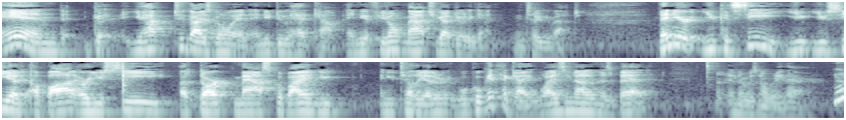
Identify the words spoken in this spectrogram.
end, you have two guys go in and you do head count. And if you don't match, you got to do it again until you match. Then you're you could see you you see a, a bot or you see a dark mask go by and you and you tell the other, well, go get that guy. Why is he not in his bed? And there was nobody there.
